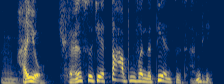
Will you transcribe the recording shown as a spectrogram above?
嗯还有全世界大部分的电子产品，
